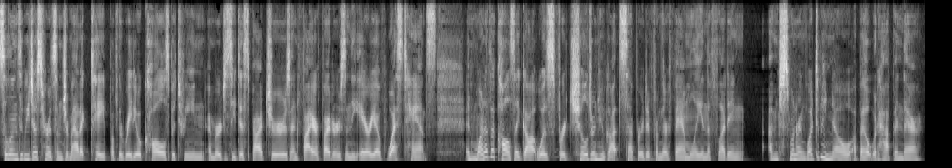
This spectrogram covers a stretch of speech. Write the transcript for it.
So, Lindsay, we just heard some dramatic tape of the radio calls between emergency dispatchers and firefighters in the area of West Hants. And one of the calls they got was for children who got separated from their family in the flooding. I'm just wondering, what do we know about what happened there?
